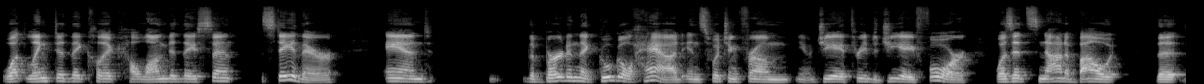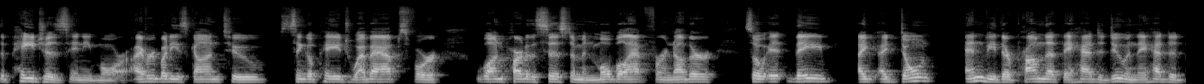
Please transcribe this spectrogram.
what link did they click, how long did they sent, stay there, and the burden that Google had in switching from you know GA3 to GA4 was it's not about the the pages anymore. Everybody's gone to single page web apps for one part of the system and mobile app for another. So it they I, I don't envy their problem that they had to do, and they had to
